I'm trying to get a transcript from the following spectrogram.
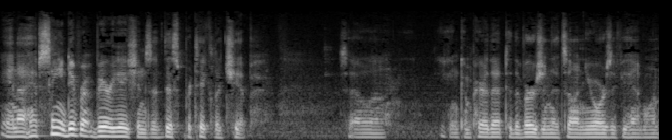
And I have seen different variations of this particular chip. So uh, you can compare that to the version that's on yours if you have one.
